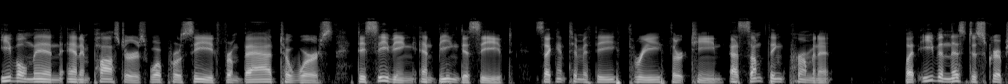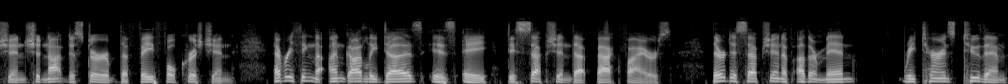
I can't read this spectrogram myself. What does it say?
Evil men and impostors will proceed from bad to worse, deceiving and being deceived. 2 Timothy 3:13 as something permanent. But even this description should not disturb the faithful Christian. Everything the ungodly does is a deception that backfires. Their deception of other men returns to them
